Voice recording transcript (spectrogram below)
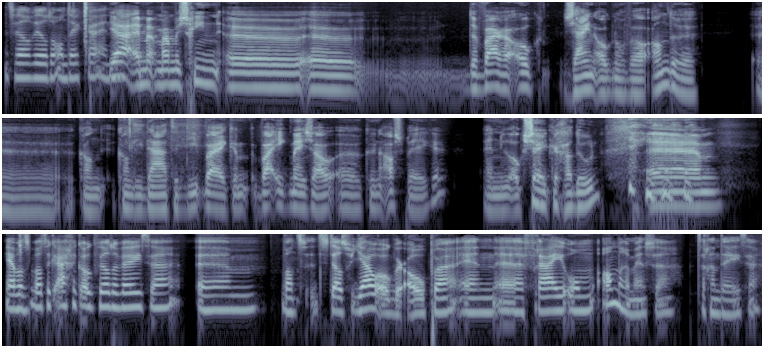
het wel wilde ontdekken. En Ja, en, maar- maar misschien eh, eh, er waren ook, zijn ook nog wel andere kan, kandidaten die, waar, ik, hem- waar ik mee zou kunnen afspreken. En nu ook zeker ga doen. Ehm, Ja, want wat ik eigenlijk ook wilde weten, ehm, want het stelt voor jou ook weer open en eh, vrij om andere mensen te gaan daten.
